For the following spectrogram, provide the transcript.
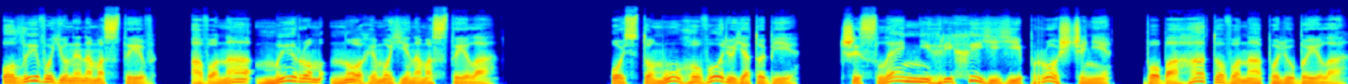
оливою не намастив, а вона миром ноги мої намастила. Ось тому говорю я тобі численні гріхи її прощені, бо багато вона полюбила.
